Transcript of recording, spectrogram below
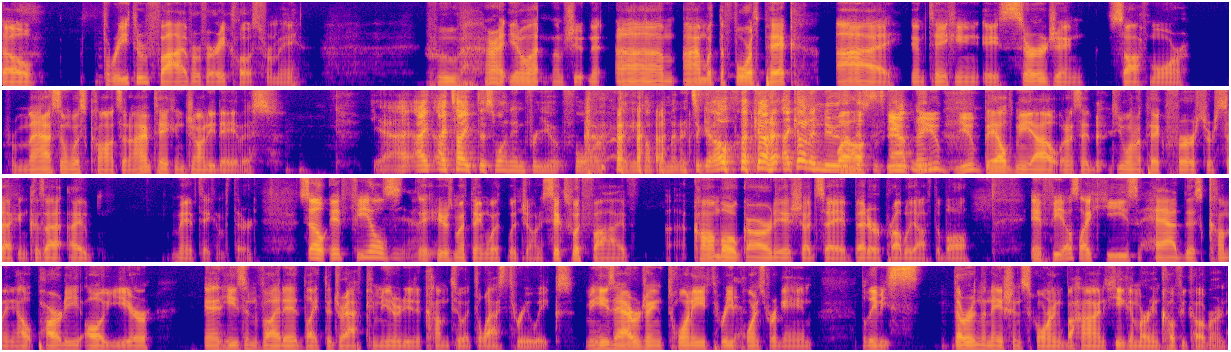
So three through five are very close for me. Whew. All right, you know what? I'm shooting it. Um, I'm with the fourth pick. I am taking a surging sophomore from Madison, Wisconsin. I'm taking Johnny Davis. Yeah, I, I typed this one in for you at four like a couple minutes ago. I kind of I kind of knew well, that this was you, happening. You you bailed me out when I said, "Do you want to pick first or second? Because I, I may have taken him third. So it feels. Yeah. Here's my thing with with Johnny: six foot five, uh, combo guardish. I'd say better probably off the ball. It feels like he's had this coming out party all year and he's invited like the draft community to come to it the last three weeks. I mean, he's averaging 23 yeah. points per game. I believe he's third in the nation scoring behind Keegan Murray and Kofi Cockburn.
